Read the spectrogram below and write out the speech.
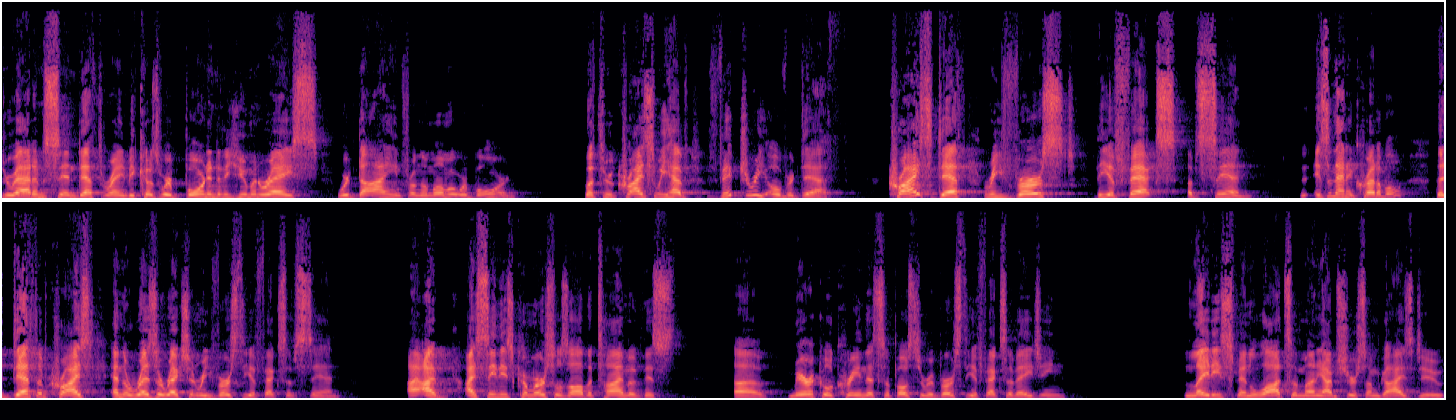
Through Adam's sin, death reigned because we're born into the human race. We're dying from the moment we're born. But through Christ, we have victory over death. Christ's death reversed the effects of sin. Isn't that incredible? The death of Christ and the resurrection reversed the effects of sin. I, I, I see these commercials all the time of this uh, miracle cream that's supposed to reverse the effects of aging. Ladies spend lots of money, I'm sure some guys do,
